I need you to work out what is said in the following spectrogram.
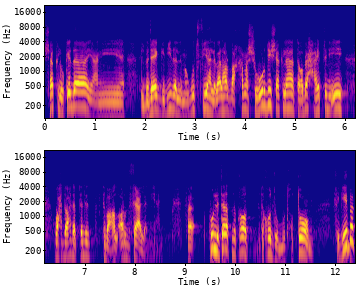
شكله كده يعني البداية الجديدة اللي موجود فيها اللي بقى لها أربع خمس شهور دي شكلها توابعها هيبتدي إيه واحدة واحدة ابتدت تبقى على الأرض فعلا يعني. فكل ثلاث نقاط بتاخدهم وتحطهم في جيبك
